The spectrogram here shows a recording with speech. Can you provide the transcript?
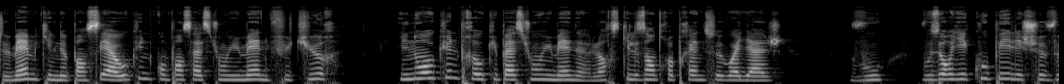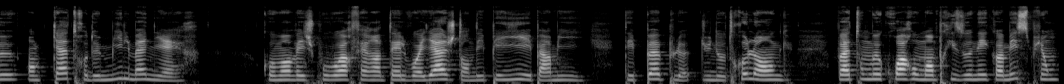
De même qu'ils ne pensaient à aucune compensation humaine future, ils n'ont aucune préoccupation humaine lorsqu'ils entreprennent ce voyage. Vous, vous auriez coupé les cheveux en quatre de mille manières. Comment vais-je pouvoir faire un tel voyage dans des pays et parmi des peuples d'une autre langue Va-t-on me croire ou m'emprisonner comme espion?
